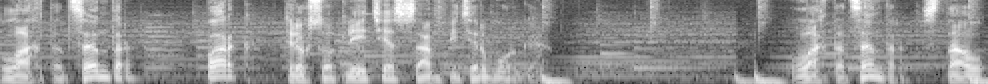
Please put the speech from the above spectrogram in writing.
Лахта-центр, парк 300-летия Санкт-Петербурга. Лахта-центр стал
